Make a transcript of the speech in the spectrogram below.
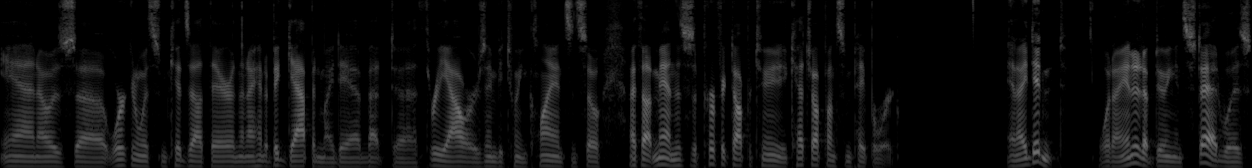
and I was uh, working with some kids out there, and then I had a big gap in my day, about uh, three hours in between clients. And so I thought, man, this is a perfect opportunity to catch up on some paperwork. And I didn't. What I ended up doing instead was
